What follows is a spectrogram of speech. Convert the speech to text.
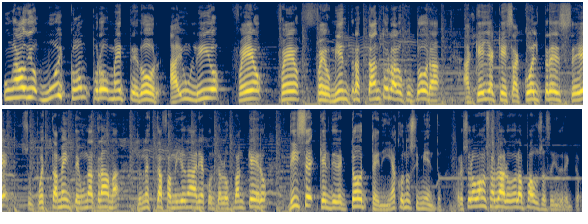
un audio muy comprometedor. Hay un lío feo, feo, feo. Mientras tanto, la locutora aquella que sacó el 13, supuestamente en una trama de una estafa millonaria contra los banqueros, dice que el director tenía conocimiento. Pero eso lo vamos a hablar luego de la pausa, señor director.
